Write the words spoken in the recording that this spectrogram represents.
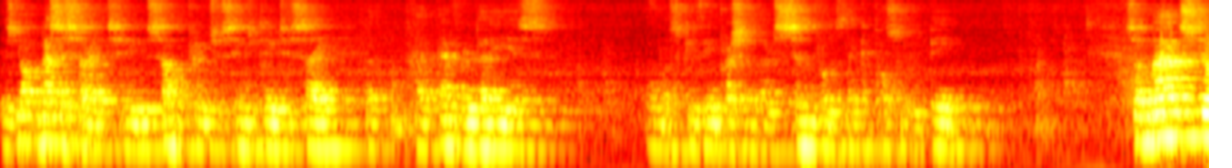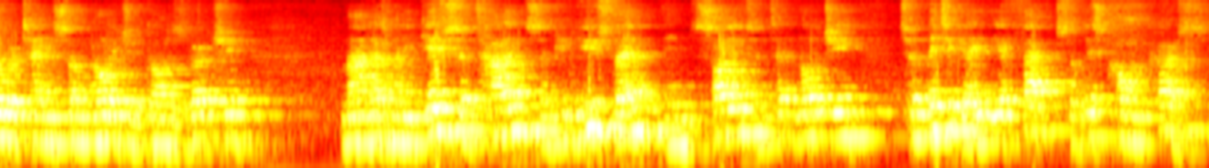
It's not necessary to, some preachers seem to do, to say that, that everybody is, almost give the impression that they're as sinful as they could possibly be. So man still retains some knowledge of God as virtue. Man has many gifts and talents and can use them in science and technology to mitigate the effects of this common curse.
